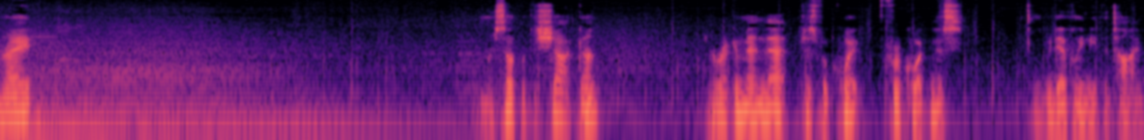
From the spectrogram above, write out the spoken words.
Right. Myself with the shotgun. I recommend that just for quick for quickness. We definitely need the time.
